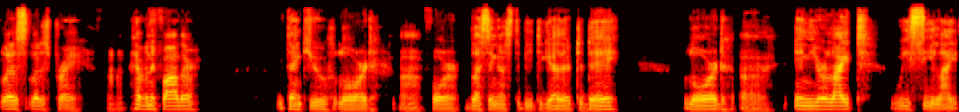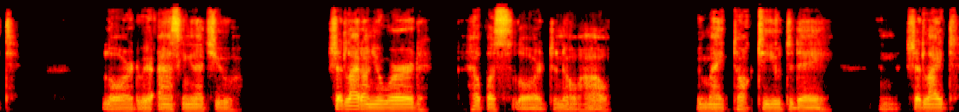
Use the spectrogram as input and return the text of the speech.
Let us let us pray. Uh, Heavenly Father, we thank you, Lord, uh, for blessing us to be together today. Lord, uh, in your light, we see light. Lord, we're asking that you shed light on your word. Help us, Lord, to know how we might talk to you today and shed light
